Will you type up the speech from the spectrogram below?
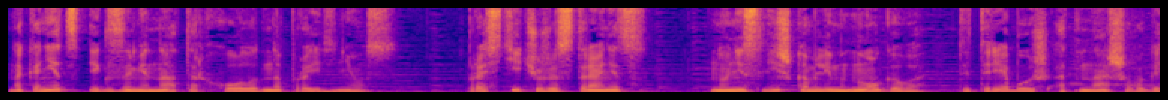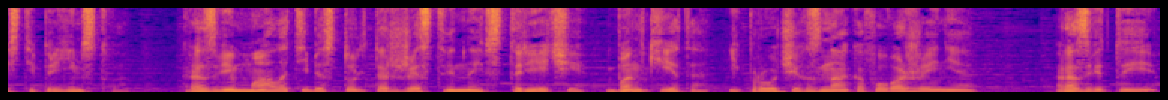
Наконец экзаменатор холодно произнес. «Прости, чужестранец, но не слишком ли многого ты требуешь от нашего гостеприимства? Разве мало тебе столь торжественной встречи, банкета и прочих знаков уважения? Разве ты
